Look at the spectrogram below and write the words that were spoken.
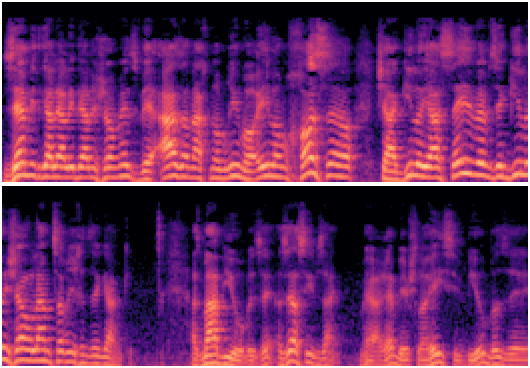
זה מתגלה על ידי הנשומץ, ואז אנחנו אומרים, או אילום חוסר, שהגילוי הסבב זה גילוי שהעולם צריך את זה גם כן. אז מה הביאור בזה? אז זה הסעיף זין. מהרבי יש לו היסיף ביאור בזה,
